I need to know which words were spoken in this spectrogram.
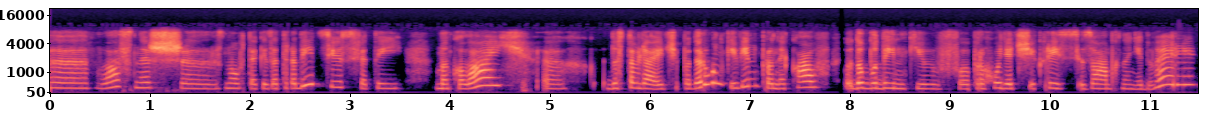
е, власне ж, е, знов таки за традицією, святий Миколай, е, доставляючи подарунки, він проникав до будинків, проходячи крізь замкнені двері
